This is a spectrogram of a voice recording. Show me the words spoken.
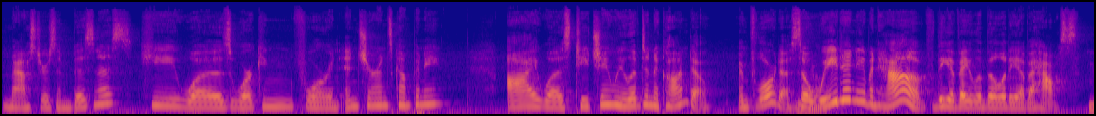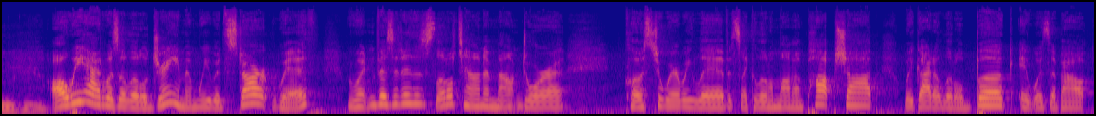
master's in business. He was working for an insurance company. I was teaching. We lived in a condo in Florida. So yeah. we didn't even have the availability of a house. Mm-hmm. All we had was a little dream. And we would start with we went and visited this little town in Mount Dora, close to where we live. It's like a little mom and pop shop. We got a little book. It was about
